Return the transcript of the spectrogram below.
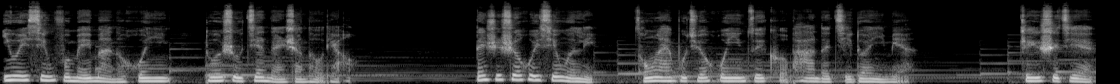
因为幸福美满的婚姻，多数艰难上头条。但是社会新闻里从来不缺婚姻最可怕的极端一面，这一世界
